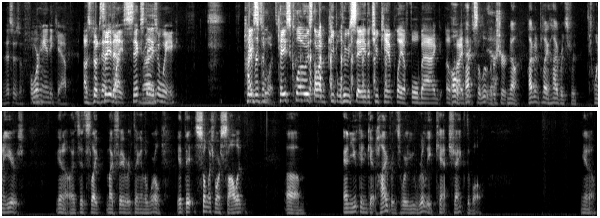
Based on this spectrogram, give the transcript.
And this is a four Hmm. handicap. I was about to say that. plays six Right. days a week. Case, Hybrids and cl- woods. case closed on people who say that you can't play a full bag of Oh, hybrids. absolutely, For sure. No, I've been playing hybrids for 20 years. You know, it's it's like my favorite thing in the world. It, it's so much more solid, um, and you can get hybrids where you really can't shank the ball. You know,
